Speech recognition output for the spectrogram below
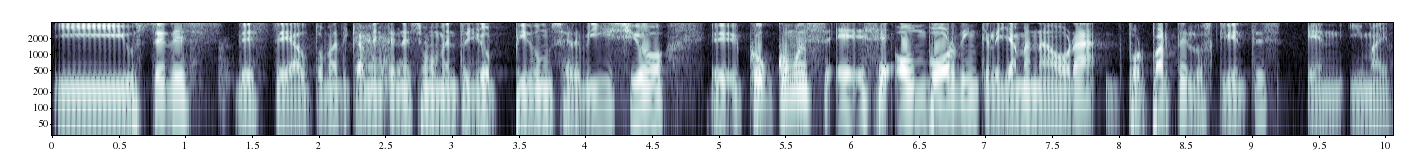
y ustedes este, automáticamente en ese momento yo pido un servicio. Eh, ¿cómo, es ese onboarding que le llaman ahora por parte de los clientes en email?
